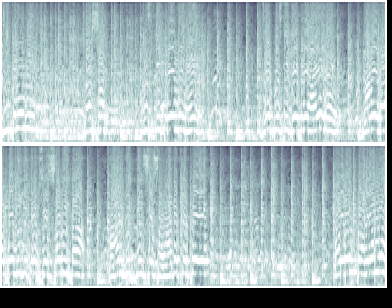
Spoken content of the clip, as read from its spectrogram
जितने भी दर्शक कुश्ती प्रेमी हैं, जो कुश्ती देखने आए हैं गाँव बापोली की तरफ़ से सभी का हार्दिक दिल से स्वागत करते हैं। और वही पहलवानों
